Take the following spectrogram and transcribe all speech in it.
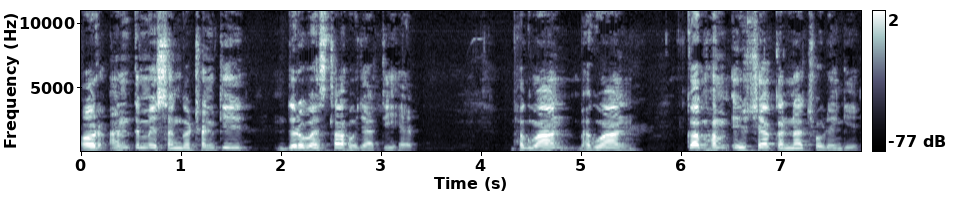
और अंत में संगठन की दुर्वस्था हो जाती है। भगवान भगवान, कब हम ईर्ष्या करना छोड़ेंगे?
